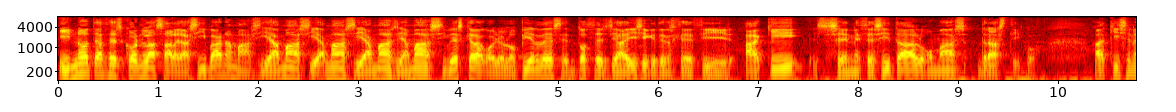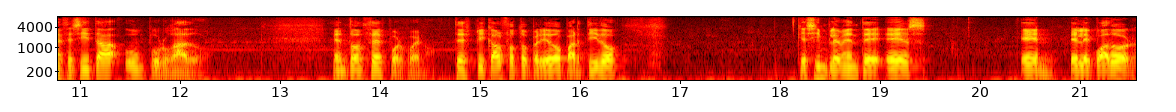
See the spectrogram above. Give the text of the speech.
y no te haces con las algas y van a más y a más y a más y a más y a más y ves que el acuario lo pierdes, entonces ya ahí sí que tienes que decir, aquí se necesita algo más drástico. Aquí se necesita un purgado. Entonces, pues bueno, te he explicado el fotoperiodo partido que simplemente es en el ecuador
